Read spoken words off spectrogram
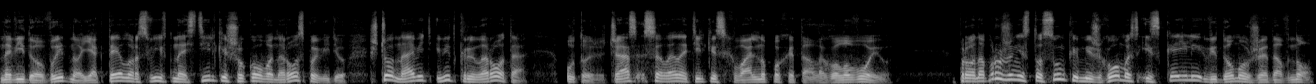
На відео видно, як Тейлор Свіфт настільки шокована розповіддю, що навіть відкрила рота. У той же час Селена тільки схвально похитала головою. Про напружені стосунки між Гомес і Кейлі відомо вже давно.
